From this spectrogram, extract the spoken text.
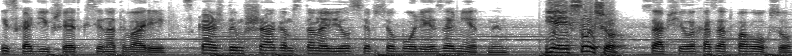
исходивший от ксенотварей, с каждым шагом становился все более заметным. «Я их слышу!» — сообщила Хазат по Воксу.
